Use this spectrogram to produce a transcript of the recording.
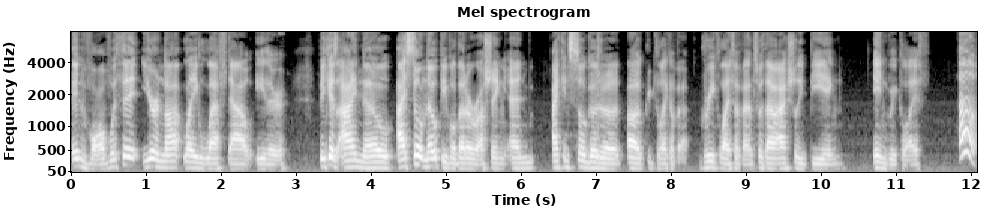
involved with it, you're not like left out either. Because I know I still know people that are rushing, and I can still go to uh, Greek life event, Greek life events without actually being in Greek life. Oh,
